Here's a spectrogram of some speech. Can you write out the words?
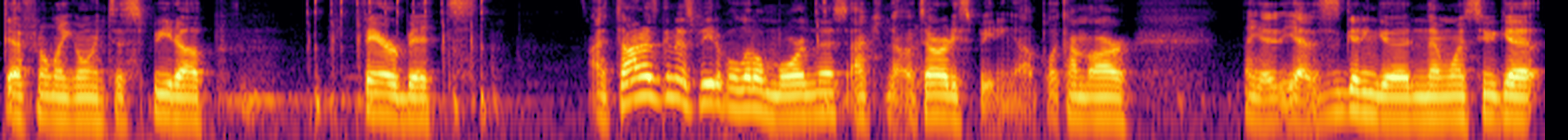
definitely going to speed up fair bit. I thought it was going to speed up a little more than this. Actually, no, it's already speeding up. Like, I'm our, like, yeah, this is getting good. And then once you get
